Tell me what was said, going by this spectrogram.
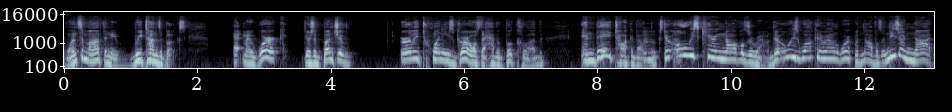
once a month and they read tons of books. At my work, there's a bunch of early 20s girls that have a book club and they talk about books. They're always carrying novels around. They're always walking around work with novels. And these are not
